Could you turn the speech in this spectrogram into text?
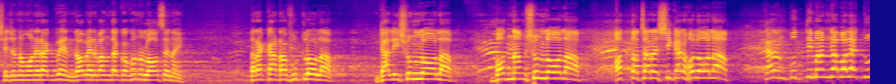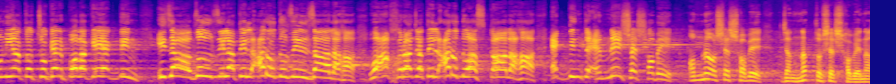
সেজন্য মনে রাখবেন, রবের বান্দা কখনো লসে নাই। তারা কাঁটা ফুটলো লাভ, গালি শুনলো লাভ, বদনাম শুনলো লাভ, অত্যাচারের শিকার হলো লাভ। কারণ বুদ্ধিমানরা বলে, দুনিয়া তো চোখের পলকে একদিন, ইজা জুলজিলাতিল আরদু জিলজালাহা ওয়া আখরাজাতিল আরদু আসকালাহা। একদিন তো এমনি শেষ হবে, অমনেও শেষ হবে, জান্নাত তো শেষ হবে না,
